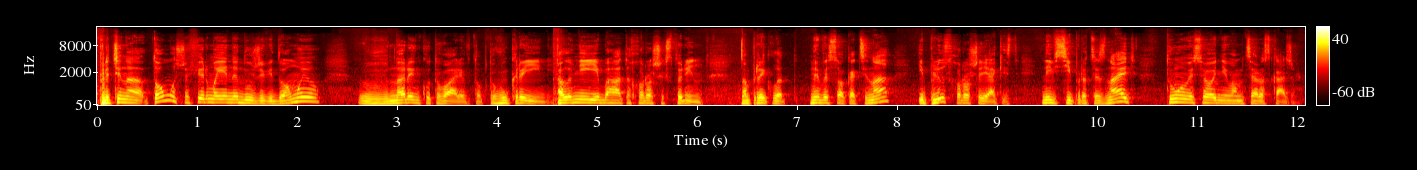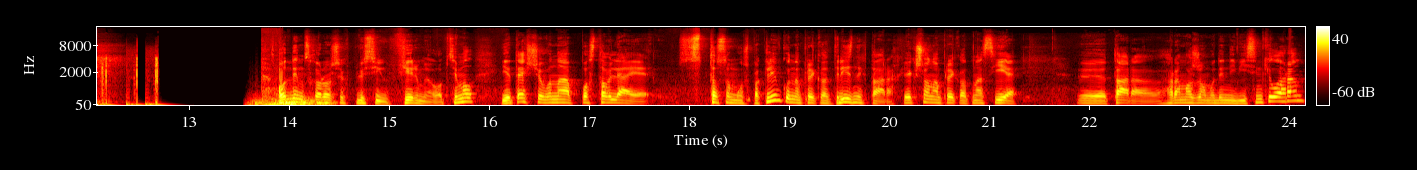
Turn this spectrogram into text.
Причина в тому, що фірма є не дуже відомою на ринку товарів, тобто в Україні. Але в ній є багато хороших сторін. Наприклад, невисока ціна і плюс хороша якість. Не всі про це знають, тому ми сьогодні вам це розкажемо. Одним з хороших плюсів фірми Optimal є те, що вона поставляє ту саму шпаклівку, наприклад, в різних тарах. Якщо, наприклад, у нас є тара грамажом 1,8 кг,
